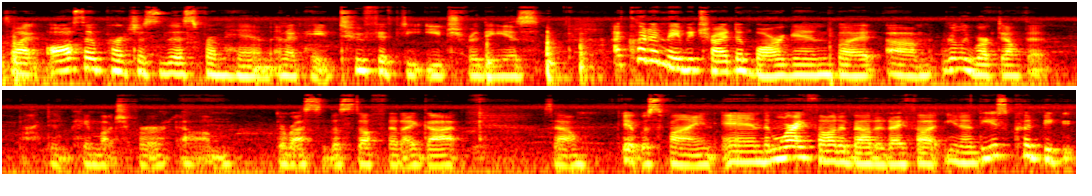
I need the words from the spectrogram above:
So I also purchased this from him and I paid 250 each for these. Could have maybe tried to bargain, but um, really worked out that I didn't pay much for um, the rest of the stuff that I got. So it was fine. And the more I thought about it, I thought, you know, these could be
